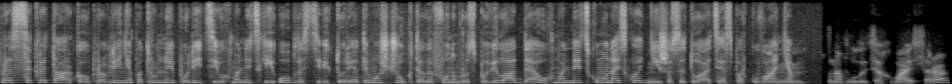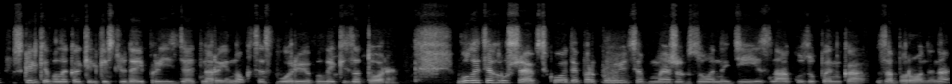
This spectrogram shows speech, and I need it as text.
Прес-секретарка управління патрульної поліції у Хмельницькій області Вікторія Тимощук телефоном розповіла, де у Хмельницькому найскладніша ситуація з паркуванням. на вулицях Вайсера, оскільки велика кількість людей приїздять на ринок, це створює великі затори. Вулиця Грушевського, де паркуються в межах зони дії знаку зупинка заборонена.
